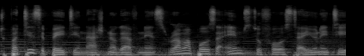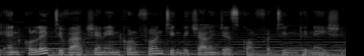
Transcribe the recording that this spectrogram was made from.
to participate in national governance, Ramaphosa aims to foster unity and collective action in confronting the challenges confronting the nation.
